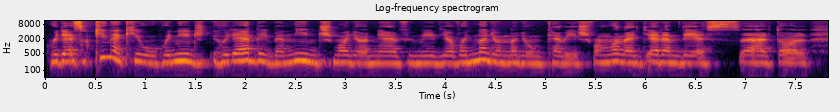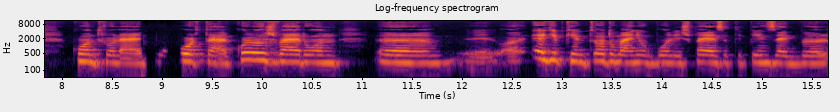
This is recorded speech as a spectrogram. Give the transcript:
Hogy ez kinek jó, hogy, nincs, hogy Erdélyben nincs magyar nyelvű média, vagy nagyon-nagyon kevés van. Van egy RMDS által kontrollált portál Kolozsváron, Egyébként adományokból és pályázati pénzekből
